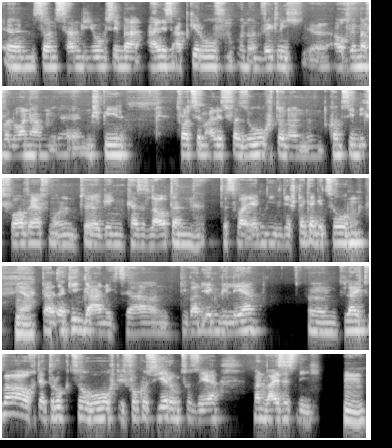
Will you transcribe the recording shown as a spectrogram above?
Ähm, sonst haben die Jungs immer alles abgerufen und, und wirklich, äh, auch wenn wir verloren haben, äh, ein Spiel, trotzdem alles versucht und, und, und konnte ihnen nichts vorwerfen. Und äh, gegen Kaiserslautern, das war irgendwie wie der Stecker gezogen. Ja. Da, da ging gar nichts, ja. Und die waren irgendwie leer. Ähm, vielleicht war auch der Druck zu hoch, die Fokussierung zu sehr. Man weiß es nicht. Mhm.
